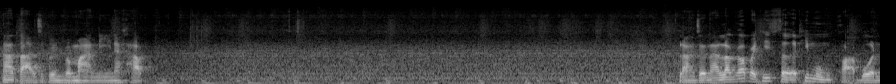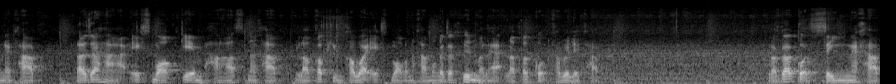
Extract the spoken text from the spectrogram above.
หน้าตาจะเป็นประมาณนี้นะครับ หลังจากนั้นเราก็ไปที่เซิร์ชที่มุมขวาบนนะครับ เราจะหา Xbox Game Pass นะครับ เราก็พิมพ์คำว่า Xbox นะครับ มันก็จะขึ้นมาแล้ว เราก็กดเข้าไปเลยครับ แล้วก็กดซิงค์นะครับ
